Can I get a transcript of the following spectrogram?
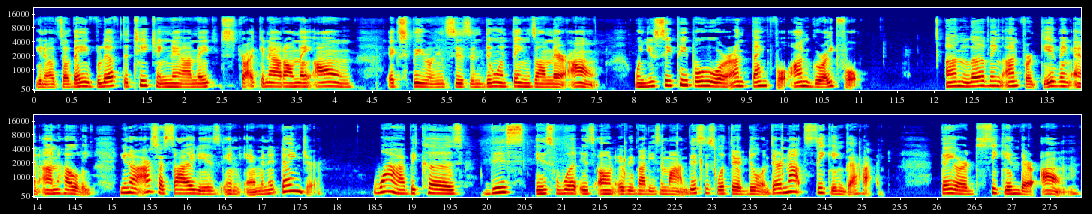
you know so they've left the teaching now and they striking out on their own experiences and doing things on their own. When you see people who are unthankful ungrateful unloving unforgiving and unholy you know our society is in imminent danger. Why? Because this is what is on everybody's mind. This is what they're doing. They're not seeking god. They are seeking their own.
